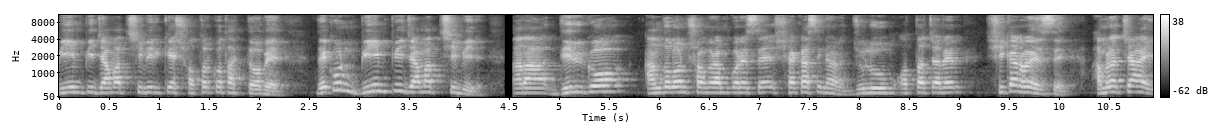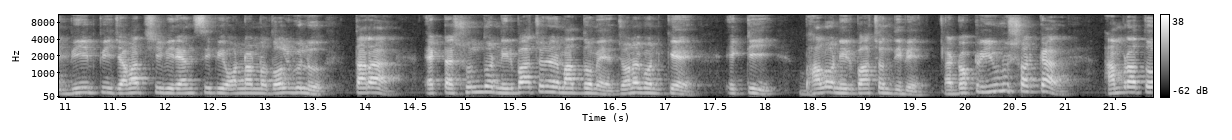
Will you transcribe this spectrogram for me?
বিএনপি জামাত শিবিরকে সতর্ক থাকতে হবে। দেখুন বিএনপি জামাত শিবির, তারা দীর্ঘ আন্দোলন সংগ্রাম করেছে, শেখ হাসিনার জুলুম, অত্যাচারের শিকার হয়েছে। আমরা চাই বিএনপি জামাত শিবির এনসিপি অন্যান্য দলগুলো, তারা একটা সুন্দর নির্বাচনের মাধ্যমে জনগণকে একটি ভালো নির্বাচন দিবে। আর ডক্টর ইউনুস সরকার, আমরা তো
